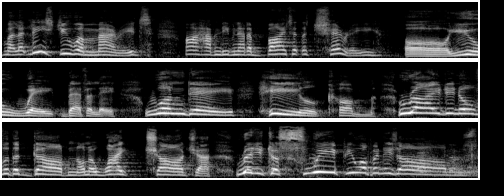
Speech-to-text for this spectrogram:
Well, at least you were married. I haven't even had a bite at the cherry. Oh, you wait, Beverly. One day he'll come, riding over the garden on a white charger, ready to sweep you up in his arms.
